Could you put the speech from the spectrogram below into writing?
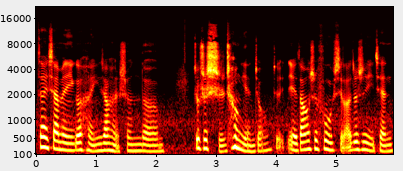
再下面一个很印象很深的，就是实证研究，这也当是复习了。这是以前，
